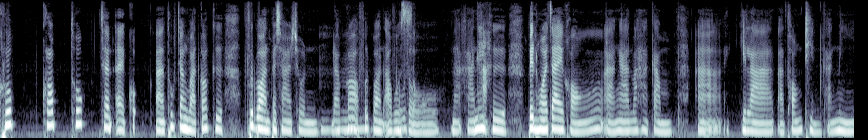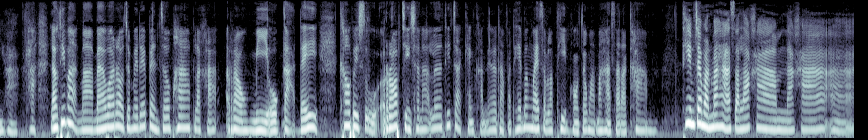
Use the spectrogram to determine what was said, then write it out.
ครบครบทุกช ทุกจังหวัดก็คือฟุตบอลประชาชนอืมแล้วก็ฟุตบอลอาวุโสอาวุโสนะคะ นี่ค่ะคือเป็นหัวใจของอางานมหกรรมอ่ากีฬาอ่าท้องถิ่นครั้งนี้ค่ะค่ะ แล้วที่ผ่านมาแม้ว่าเราจะไม่ได้เป็นเจ้าภาพละคะเรามีโอกาสได้เข้าไปสู่รอบชิงชนะเลิศที่จัดแข่งขันในระดับประเทศบ้างไหมสำหรับทีมของจังหวัดมหาสารคามทีมจังหวัดมหาสารคามนะคะอ่า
